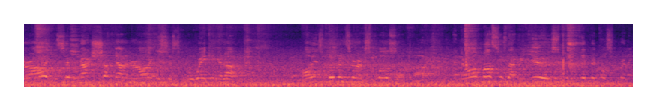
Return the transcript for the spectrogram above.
neurology system, we're not shutting down the neurology system, we're waking it up. All these movements are explosive, they're all muscles that we use for typical sprinting.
